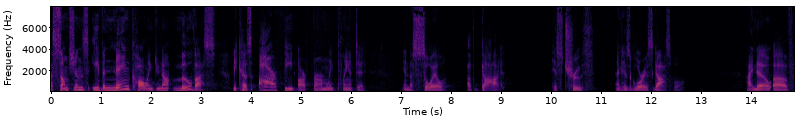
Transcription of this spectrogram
assumptions, even name calling do not move us because our feet are firmly planted in the soil of God, His truth, and His glorious gospel. I know of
